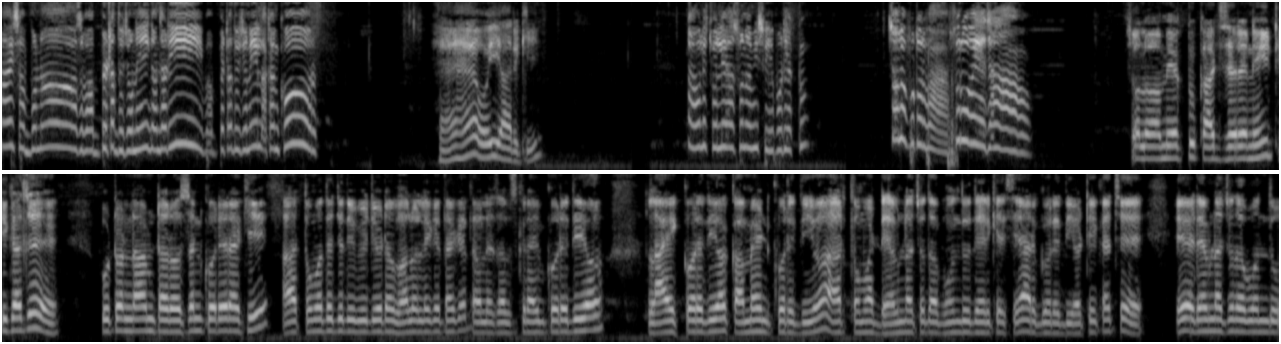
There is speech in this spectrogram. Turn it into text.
হাই সর্বনাশ বাপ বেটা দুজনেই গাঁজারি বাপ বেটা দুজনেই লাগানখোর হ্যাঁ হ্যাঁ ওই আর কি। তাহলে চলে আসুন, আমি শুয়ে পড়ি একটু। চলো ফুটোর শুরু হয়ে যাও। চলো, আমি একটু কাজ সেরে নিই, ঠিক আছে? ফুটোর নামটা রোশন করে রাখি। আর তোমাদের যদি ভিডিওটা ভালো লেগে থাকে, তাহলে সাবস্ক্রাইব করে দিও লাইক করে দিও কমেন্ট করে দিও, আর তোমার ডেমনা চোদা বন্ধুদেরকে শেয়ার করে দিও, ঠিক আছে? এ ডেমনা চোদা বন্ধু,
